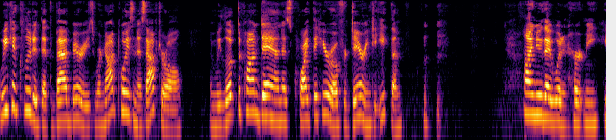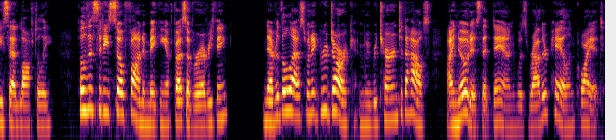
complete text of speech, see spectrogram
we concluded that the bad berries were not poisonous after all, and we looked upon Dan as quite the hero for daring to eat them. I knew they wouldn't hurt me, he said loftily. Felicity's so fond of making a fuss over everything. Nevertheless, when it grew dark and we returned to the house, I noticed that Dan was rather pale and quiet.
